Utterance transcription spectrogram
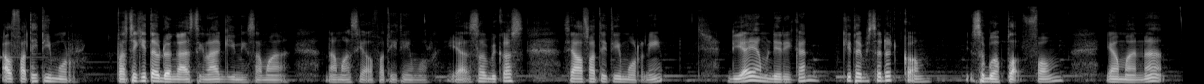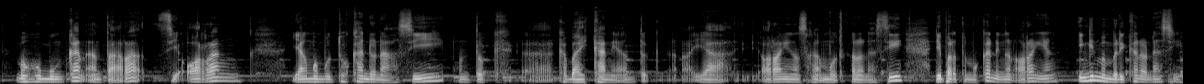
Al-Fatih Timur pasti kita udah nggak asing lagi nih sama nama si Al-Fatih Timur. Ya, so because si Al-Fatih Timur nih dia yang mendirikan kitabisa.com, sebuah platform yang mana menghubungkan antara si orang yang membutuhkan donasi untuk uh, kebaikan ya untuk uh, ya orang yang sangat membutuhkan donasi dipertemukan dengan orang yang ingin memberikan donasi.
